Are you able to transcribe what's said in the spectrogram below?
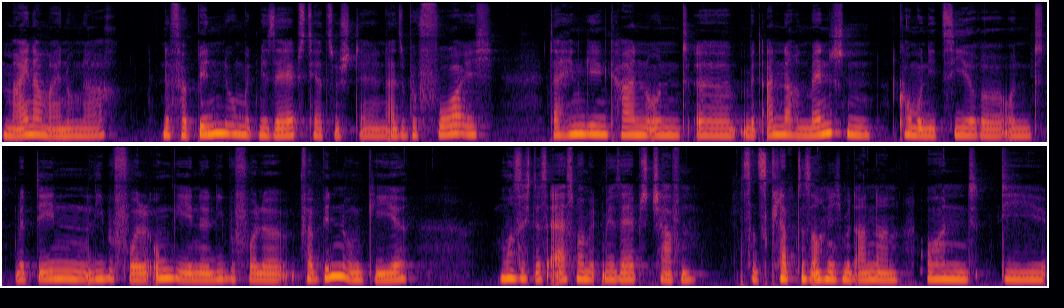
meiner Meinung nach, eine Verbindung mit mir selbst herzustellen. Also bevor ich dahin gehen kann und äh, mit anderen Menschen kommuniziere und mit denen liebevoll umgehe, eine liebevolle Verbindung gehe, muss ich das erstmal mit mir selbst schaffen. Sonst klappt es auch nicht mit anderen. Und die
